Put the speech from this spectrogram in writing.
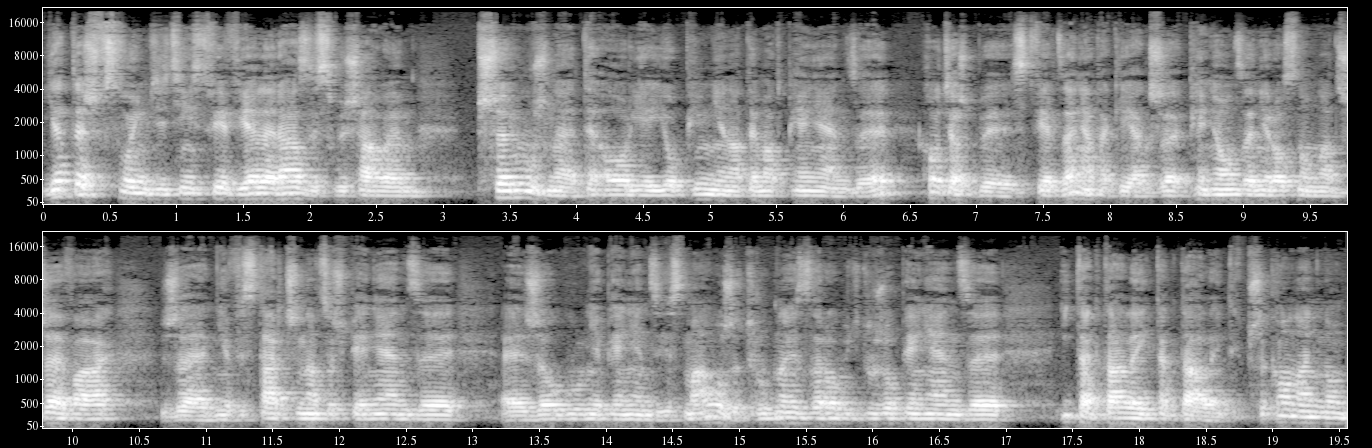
Ja też w swoim dzieciństwie wiele razy słyszałem przeróżne teorie i opinie na temat pieniędzy, chociażby stwierdzenia takie jak, że pieniądze nie rosną na drzewach, że nie wystarczy na coś pieniędzy, e, że ogólnie pieniędzy jest mało, że trudno jest zarobić dużo pieniędzy i tak dalej, i tak dalej. Tych przekonań no,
